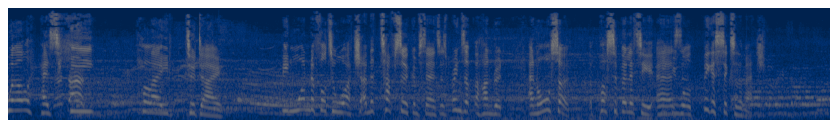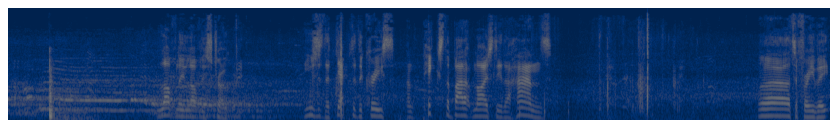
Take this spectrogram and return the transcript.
well has he played today? Been wonderful to watch under tough circumstances, brings up the 100, and also a possibility as the biggest six of the match. Lovely, lovely stroke. Uses the depth of the crease and picks the bat up nicely. The hands. Well, that's a freebie.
